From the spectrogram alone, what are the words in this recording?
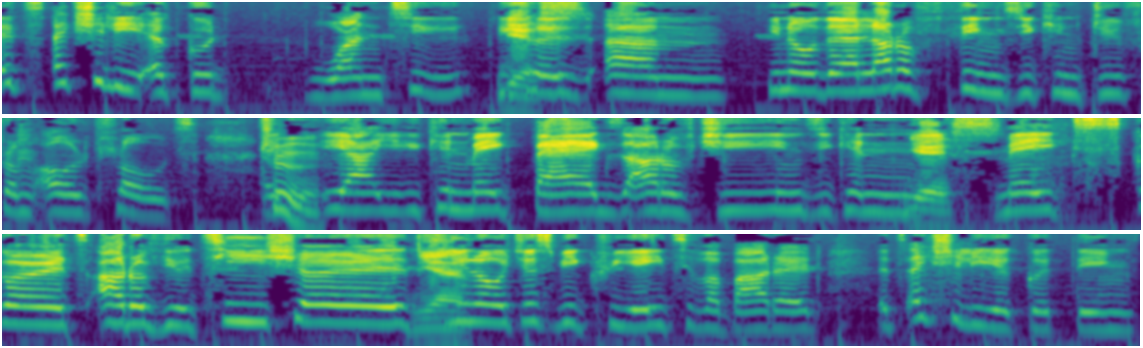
it's actually a good one too Yes. because um you know there are a lot of things you can do from old clothes. True. Like, yeah, you you can make bags out of jeans. You can Yes. make skirts out of your t-shirts. Yeah. You know, just be creative about it. It's actually a good thing,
